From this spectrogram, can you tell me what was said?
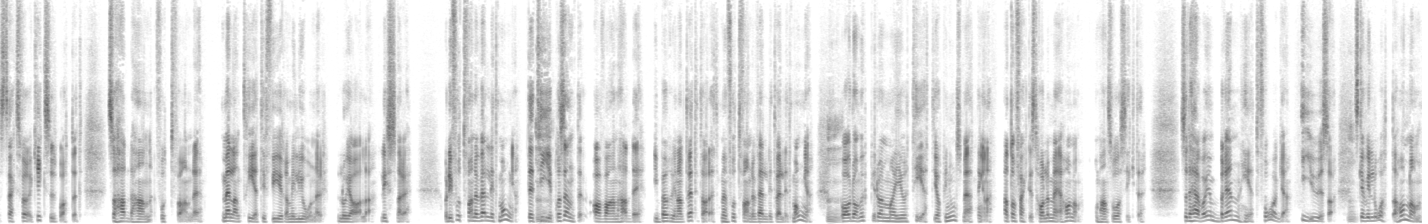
strax före krigsutbrottet, så hade han fortfarande mellan 3 till 4 miljoner lojala lyssnare. Och det är fortfarande väldigt många. Det är 10 mm. procent av vad han hade i början av 30-talet, men fortfarande väldigt, väldigt många. Mm. Och av dem uppger då en majoritet i opinionsmätningarna att de faktiskt håller med honom om hans åsikter. Så det här var ju en brännhet fråga i USA. Mm. Ska vi låta honom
